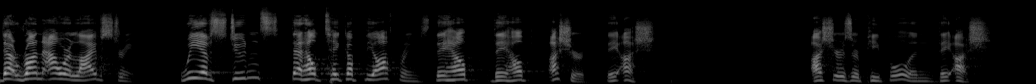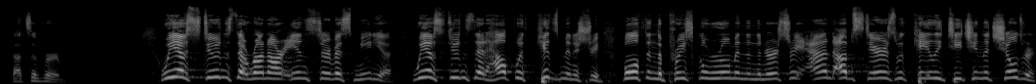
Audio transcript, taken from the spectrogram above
that run our live stream. We have students that help take up the offerings. They help, they help usher. They ush. Ushers are people and they ush. That's a verb. We have students that run our in service media. We have students that help with kids' ministry, both in the preschool room and in the nursery, and upstairs with Kaylee teaching the children.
